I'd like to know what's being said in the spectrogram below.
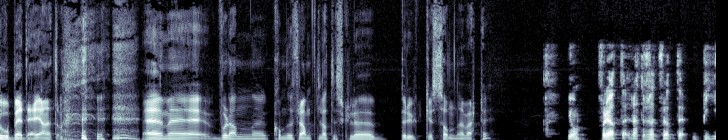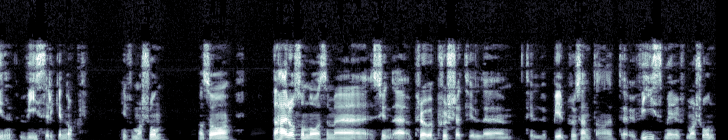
OBD, ja, nettopp. um, hvordan kom du fram til at du skulle bruke sånne verktøy? Jo, at, rett og slett fordi at bilen viser ikke nok informasjon. Altså, det her er også noe som jeg, jeg prøver å pushe til, til bilprodusentene. at Vis mer informasjon.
